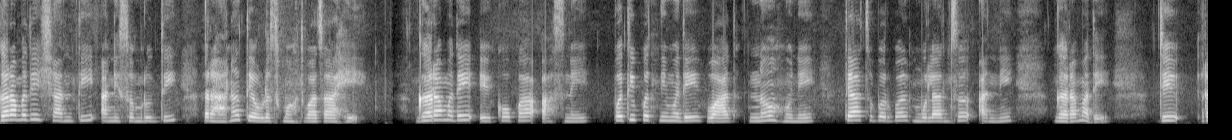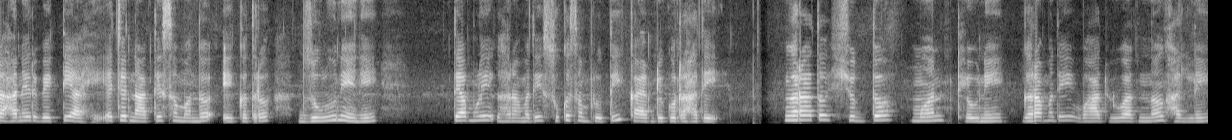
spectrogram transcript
घरामध्ये शांती आणि समृद्धी राहणं तेवढंच महत्त्वाचं आहे. घरामध्ये एकोपा असणे पती पत्नीमध्ये वाद न होणे त्याचबरोबर मुलांचं आणि घरामध्ये जे राहणारे व्यक्ती आहे याचे नातेसंबंध एकत्र जुळून येणे त्यामुळे घरामध्ये सुखसमृद्धी कायम टिकून राहते. घरात शुद्ध मन ठेवणे घरामध्ये वादविवाद न घालणे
